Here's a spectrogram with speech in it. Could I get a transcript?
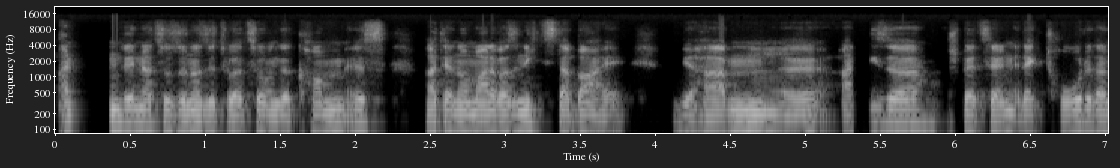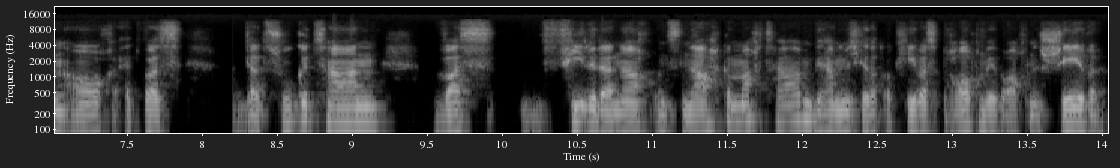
Anwender zu so einer Situation gekommen ist, hat er normalerweise nichts dabei. Wir haben mhm. äh, an dieser speziellen Elektrode dann auch etwas dazu getan, was viele danach uns nachgemacht haben. Wir haben nämlich gesagt, okay, was brauchen wir? Wir brauchen eine Schere,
